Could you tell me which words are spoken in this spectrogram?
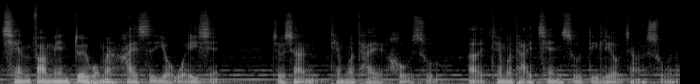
钱方面对我们还是有危险，就像天摩太后书呃天摩太前书第六章说的。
